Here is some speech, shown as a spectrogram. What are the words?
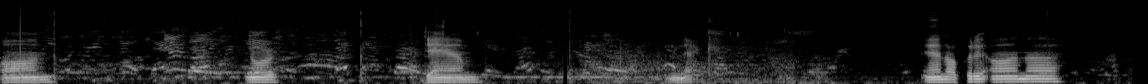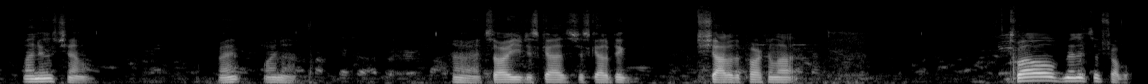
On North Dam Neck. And I'll put it on uh, my news channel. Right? Why not? Alright, sorry you just guys just got a big shot of the parking lot. 12 minutes of trouble.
